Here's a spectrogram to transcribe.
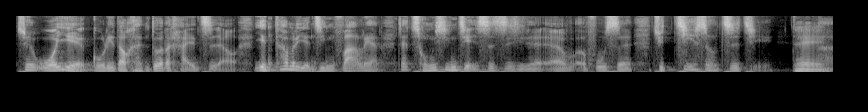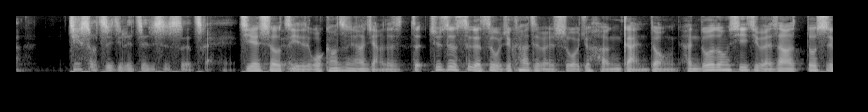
所以我也鼓励到很多的孩子哦，眼他们的眼睛发亮，再重新检视自己的呃肤色，去接受自己。对。啊接受自己的真实色彩，接受自己的。我刚正想讲的，这就这四个字，我就看到这本书，我就很感动。很多东西基本上都是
